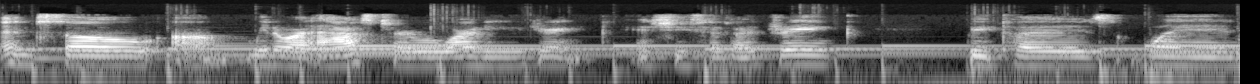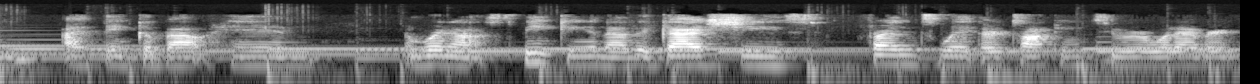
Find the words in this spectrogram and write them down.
And so, um, you know, I asked her, well, why do you drink? And she says, I drink because when I think about him and we're not speaking, and now the guy she's friends with or talking to or whatever,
